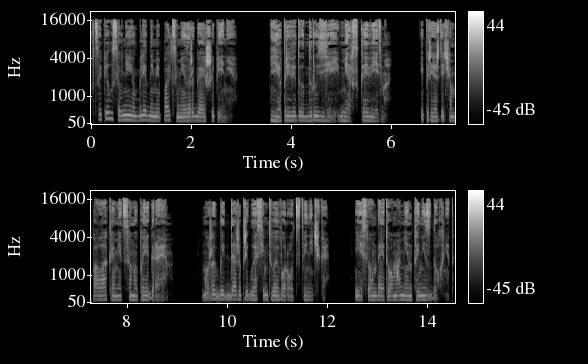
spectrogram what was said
Вцепился в нее бледными пальцами, изрыгая шипение. «Я приведу друзей, мерзкая ведьма. И прежде чем полакомиться, мы поиграем. Может быть, даже пригласим твоего родственничка, если он до этого момента не сдохнет.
